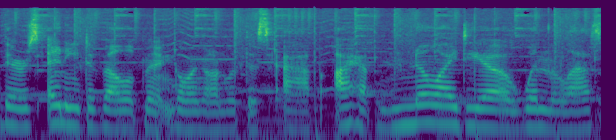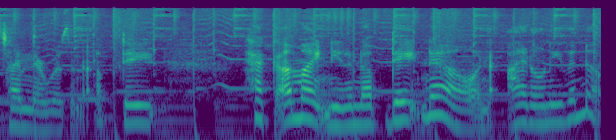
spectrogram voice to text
there's any development going on with this app. I have no idea when the last time there was an update. Heck, I might need an update now, and I don't even know.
